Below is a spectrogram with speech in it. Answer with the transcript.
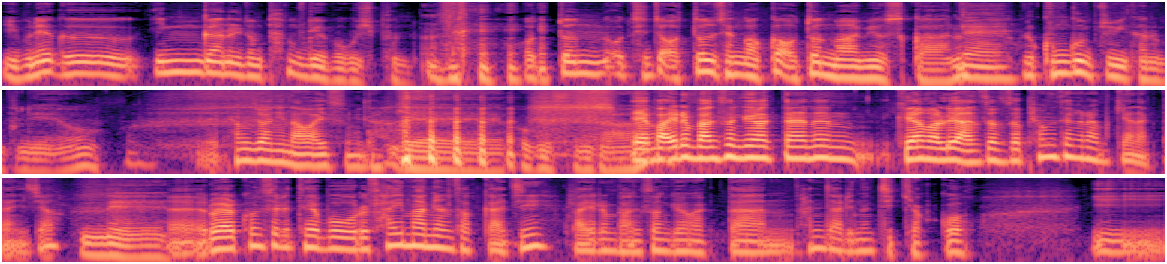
이분의 그 인간을 좀 탐구해 보고 싶은 어떤 어, 진짜 어떤 생각과 어떤 마음이었을까 하는 네. 그런 궁금증이 가는 분이에요. 예, 평전이 나와 있습니다. 예, 보겠습니다. 예, 바이른 방송경악단은 그야말로 얀선스와 평생을 함께한 악단이죠. 네. 에, 로얄 콘서트보를 사임하면서까지 바이른 방송경악단 한 자리는 지켰고 이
